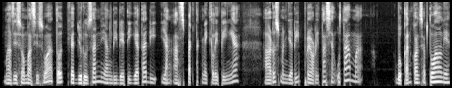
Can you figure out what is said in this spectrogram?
mahasiswa-mahasiswa atau ke jurusan yang di D3 tadi yang aspek technicality-nya harus menjadi prioritas yang utama bukan konseptualnya.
